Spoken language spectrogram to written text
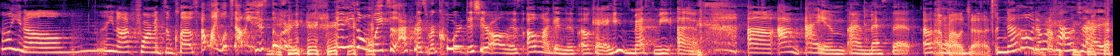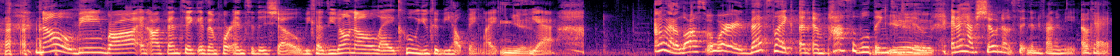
Oh, you know, you know, I perform in some clubs. I'm like, well, tell me this story. and he's gonna wait till I press record to share all this. Oh my goodness. Okay, he's messed me up. Um, I'm, I am, I'm messed up. Okay, I apologize. No, don't apologize. no, being raw and authentic is important to this show because you don't know like who you could be helping. Like, yeah, yeah. I'm at a loss for words. That's like an impossible thing to do. And I have show notes sitting in front of me. Okay.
